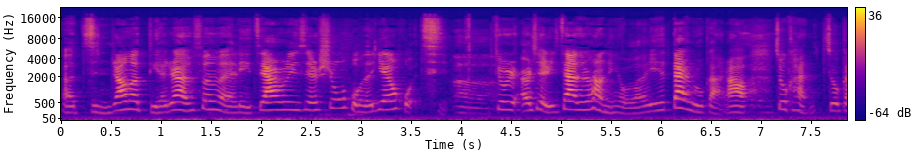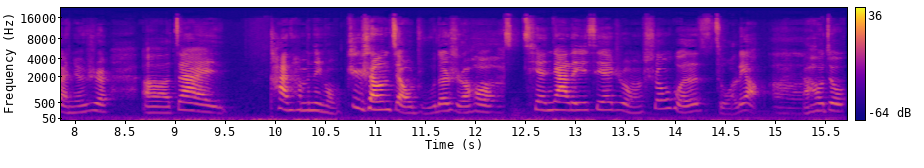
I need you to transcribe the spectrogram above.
呃紧张的谍战氛围里加入一些生活的烟火气，嗯，就是而且一下就让你有了一些代入感，然后就感就感觉是呃在看他们那种智商角逐的时候，添加了一些这种生活的佐料啊，然后就。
